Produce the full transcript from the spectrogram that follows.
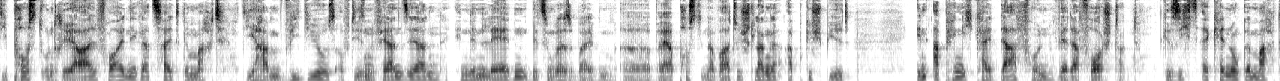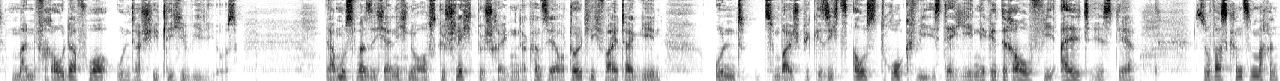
die Post und Real vor einiger Zeit gemacht. Die haben Videos auf diesen Fernsehern in den Läden beziehungsweise äh, bei der Post in der Warteschlange abgespielt. In Abhängigkeit davon, wer davor stand. Gesichtserkennung gemacht, Mann, Frau davor, unterschiedliche Videos. Da muss man sich ja nicht nur aufs Geschlecht beschränken, da kann es ja auch deutlich weitergehen und zum Beispiel Gesichtsausdruck, wie ist derjenige drauf, wie alt ist der. Sowas kannst du machen,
